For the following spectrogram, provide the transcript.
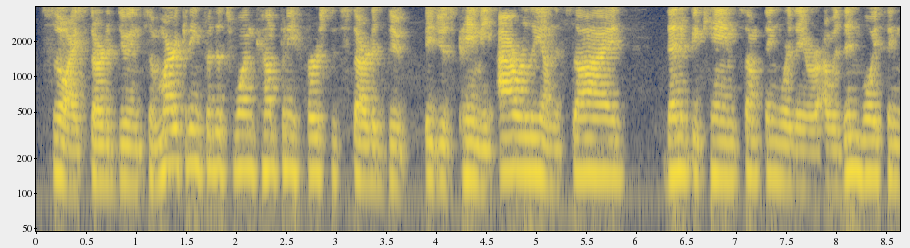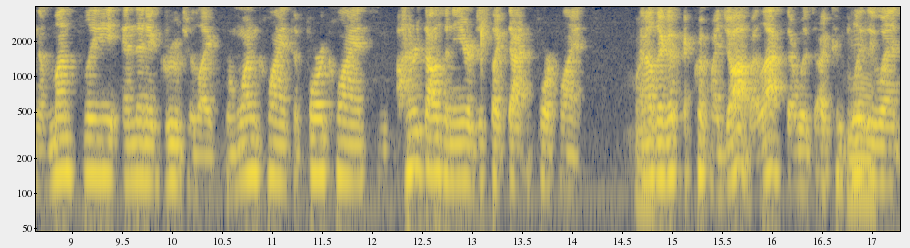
So I started doing some marketing for this one company. First, it started to they just pay me hourly on the side. Then it became something where they were I was invoicing them monthly, and then it grew to like from one client to four clients, a hundred thousand a year, just like that, and four clients. Wow. And I was like, I quit my job. I left. I was I completely yeah. went,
